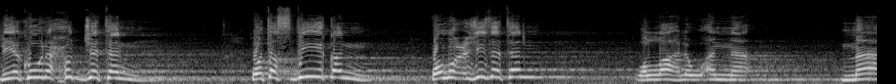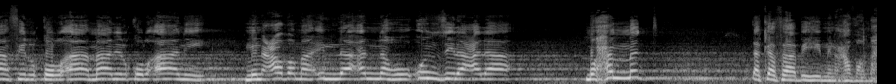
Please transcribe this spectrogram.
ليكون حجة وتصديقا ومعجزة؟ والله لو أن ما في القرآن ما للقرآن من عظمة إلا أنه أنزل على محمد لكفى به من عظمة.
